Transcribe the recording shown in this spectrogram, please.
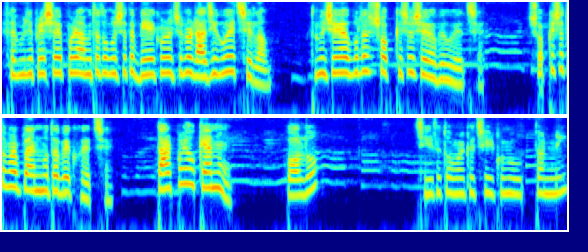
ফ্যামিলি প্রেশারে পড়ে আমি তো তোমার সাথে বিয়ে করার জন্য রাজি হয়েছিলাম। তুমি যেভাবে বলে সব কিছু সেভাবে হয়েছে। সব কিছু তোমার প্ল্যান মোতাবেক হয়েছে। তারপরেও কেন? বলো। যেহেতু তোমার কাছে এর কোনো উত্তর নেই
